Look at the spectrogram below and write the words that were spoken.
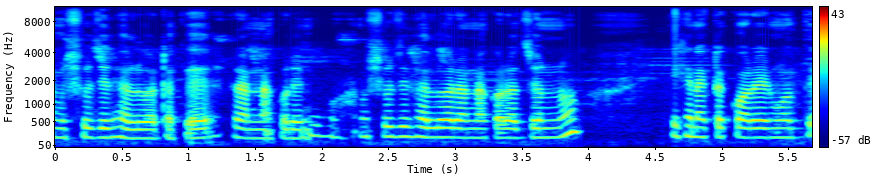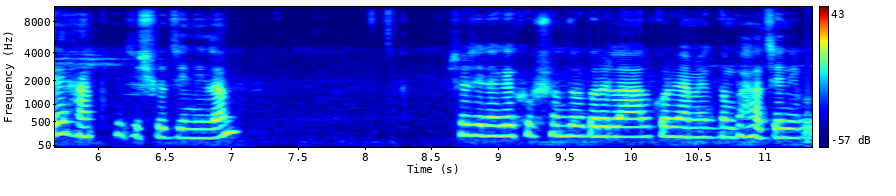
আমি সুজির হালুয়াটাকে রান্না করে নিব। আমি সুজির হালুয়া রান্না করার জন্য এখানে একটা কড়াইয়ের মধ্যে হাফ কেজি সুজি নিলাম। সুজিটাকে খুব সুন্দর করে লাল করে আমি একদম ভাজে নিব।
